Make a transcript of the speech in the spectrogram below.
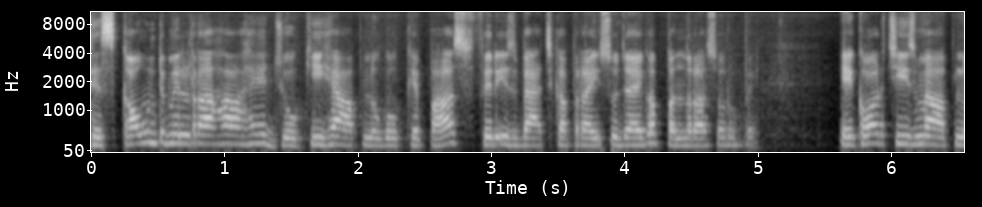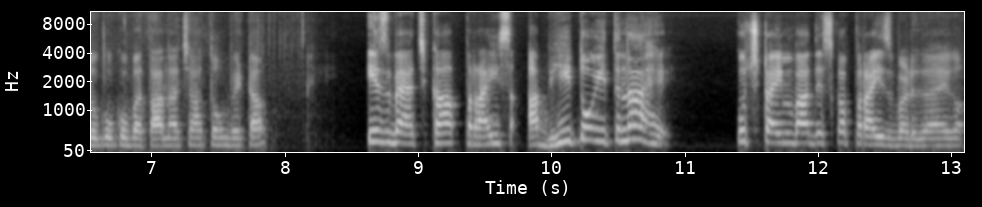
डिस्काउंट मिल रहा है, जो कि है आप लोगों के पास, फिर इस बैच का प्राइस हो जाएगा पंद्रह सौ रुपये एक और चीज़ मैं आप लोगों को बताना चाहता हूँ बेटा, इस बैच का प्राइस अभी तो इतना है, कुछ टाइम बाद इसका प्राइस बढ़ जाएगा।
